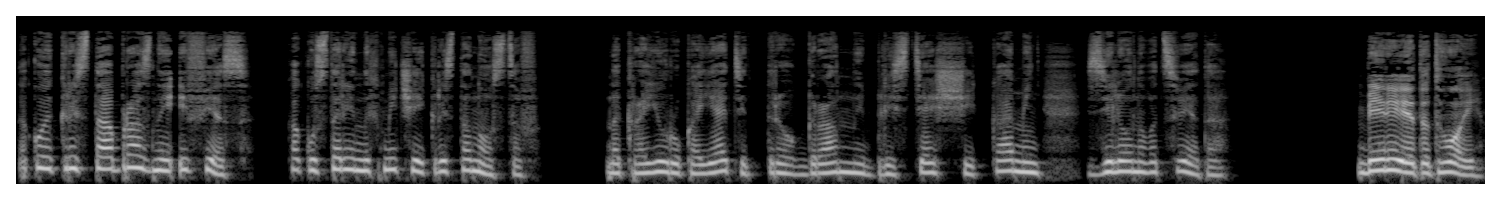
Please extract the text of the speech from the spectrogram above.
Такой крестообразный эфес, как у старинных мечей крестоносцев. На краю рукояти трехгранный блестящий камень зеленого цвета. «Бери, это твой.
